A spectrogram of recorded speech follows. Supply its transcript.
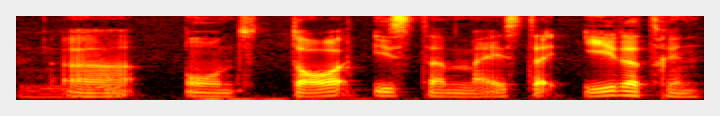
Mhm. Äh, und da ist der Meister Eder drin.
